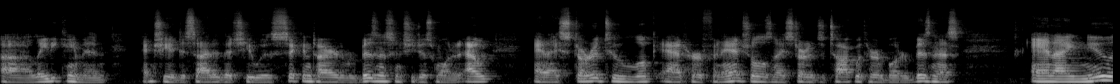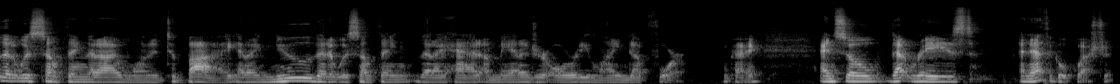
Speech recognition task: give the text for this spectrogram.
a lady came in and she had decided that she was sick and tired of her business and she just wanted out. and I started to look at her financials and I started to talk with her about her business. And I knew that it was something that I wanted to buy, and I knew that it was something that I had a manager already lined up for. Okay. And so that raised an ethical question.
